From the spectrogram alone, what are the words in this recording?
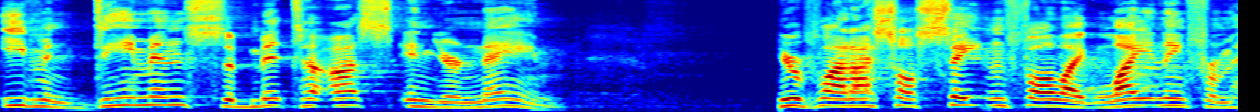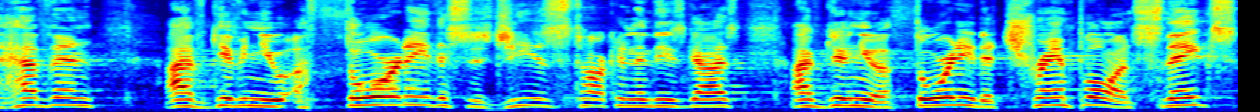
even demons submit to us in your name. He replied, I saw Satan fall like lightning from heaven. I've given you authority. This is Jesus talking to these guys. I've given you authority to trample on snakes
